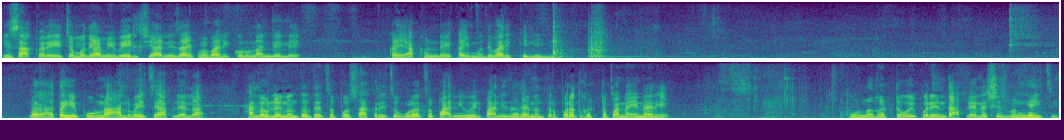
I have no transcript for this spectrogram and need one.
ही साखर आहे याच्यामध्ये आम्ही वेलची आणि जायफळ बारीक करून आणलेले काही अखंड आहे काही मध्ये बारीक केलेली बघा आता हे पूर्ण हलवायचं आहे आपल्याला. हलवल्यानंतर त्याचं प साखरेचं गुळाचं पाणी होईल. पाणी झाल्यानंतर परत घट्टपणा येणार आहे. पूर्ण घट्ट होईपर्यंत आपल्याला शिजवून घ्यायचे.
